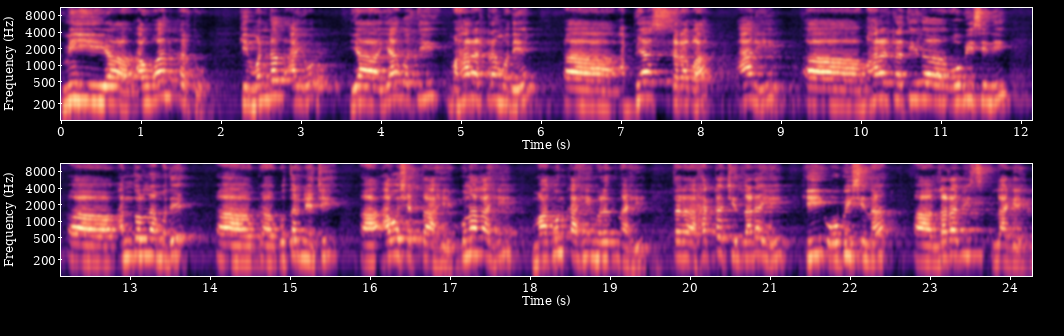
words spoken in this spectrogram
मी आव्हान करतो की मंडल आयोग या यावरती महाराष्ट्रामध्ये अभ्यास करावा आणि महाराष्ट्रातील ओबीसीनी आंदोलनामध्ये अ, आंदोलनामध्ये उतरण्याची आवश्यकता आहे. कुणालाही मागून काही मिळत नाही. तर हक्काची लढाई ही ओबीसीना लढावीच लागेल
